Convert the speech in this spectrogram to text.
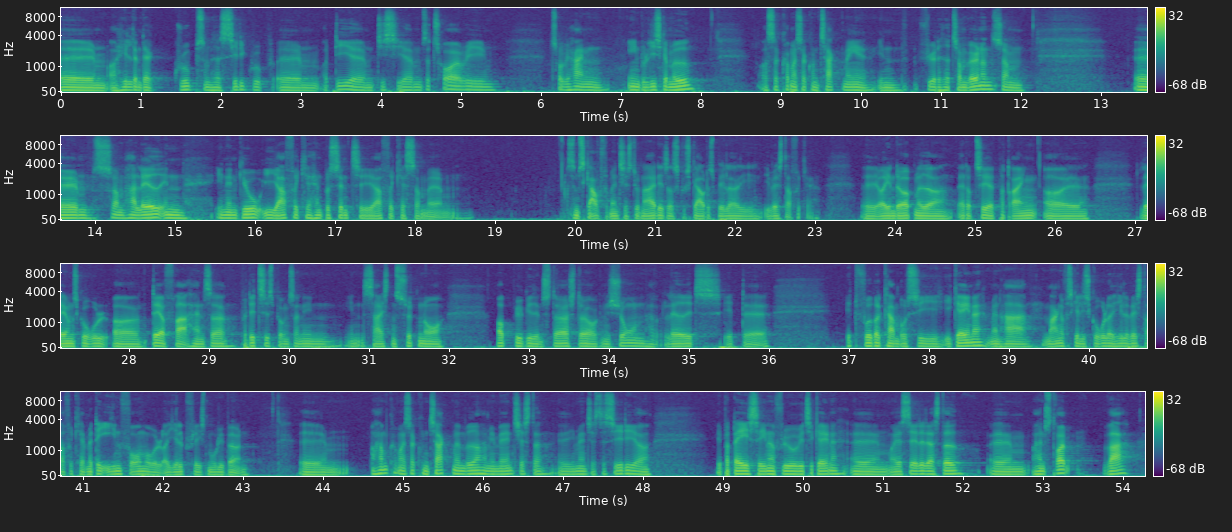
øh, og hele den der group, som hedder City Group, øh, og de, øh, de siger, så tror jeg, vi, tror, vi har en, en, du lige skal møde. Og så kommer jeg så i kontakt med en fyr, der hedder Tom Vernon, som, øh, som har lavet en, en NGO i Afrika. Han blev sendt til Afrika som, øh, som scout for Manchester United og skulle scoute spillere i, i Vestafrika. Øh, og endte op med at adoptere et par drenge og øh, lave en skole. Og derfra han så på det tidspunkt, sådan en, en 16-17 år, opbygget en større og større organisation, har lavet et, et, øh, et fodboldcampus i, i Ghana. Man har mange forskellige skoler i hele Vestafrika med det ene formål at hjælpe flest mulige børn. Øh, og ham kommer jeg så i kontakt med, møder ham i Manchester, øh, i Manchester City, og et par dage senere flyver vi til Ghana, øh, og jeg ser det der sted. Øh, og hans drøm var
